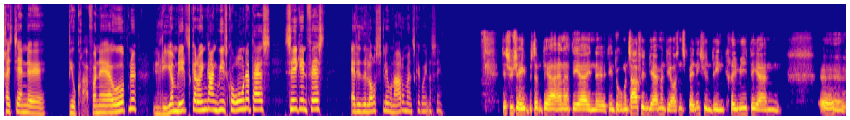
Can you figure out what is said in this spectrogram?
Christian, øh, biograferne er åbne. Lige om lidt skal du ikke engang vise coronapas. Sikke en fest. Er det The Lost Leonardo, man skal gå ind og se? Det synes jeg helt bestemt, det er, Anna. Det er en, øh, det er en dokumentarfilm, ja, men det er også en spændingsfilm, det er en krimi, det er en, øh,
